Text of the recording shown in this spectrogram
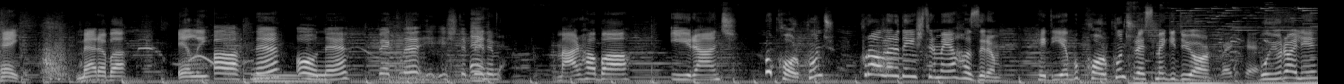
Hey, merhaba. Ellie. Ah ne? O ne? Bekle işte benim. Merhaba. İğrenç. Bu korkunç. Kuralları değiştirmeye hazırım. Hediye bu korkunç resme gidiyor. Buyur Ali.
